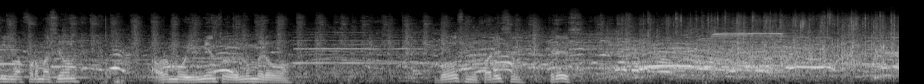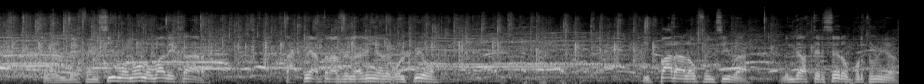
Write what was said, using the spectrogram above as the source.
Misma formación. Ahora movimiento del número 2, me parece. 3. El defensivo no lo va a dejar. Taclea atrás de la línea de golpeo. Y para la ofensiva. Vendrá tercera oportunidad.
